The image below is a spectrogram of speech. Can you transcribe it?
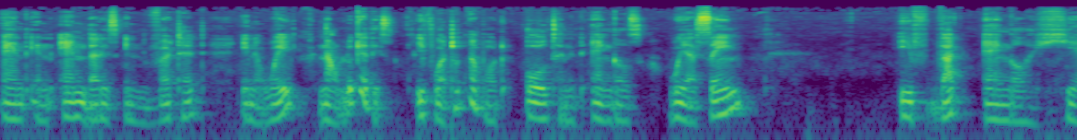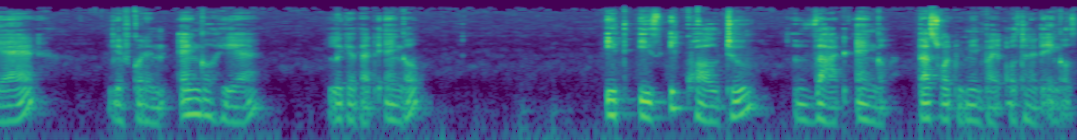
and an N that is inverted in a way. Now look at this. If we're talking about alternate angles, we are saying if that angle here, you've got an angle here, look at that angle, it is equal to that angle. That's what we mean by alternate angles.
